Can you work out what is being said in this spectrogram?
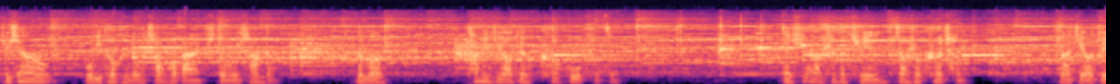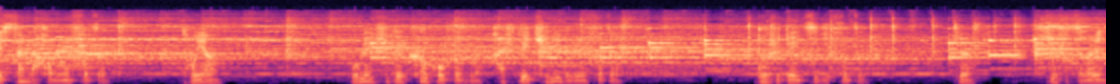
就像无厘头很多小伙伴是做微商的，那么他们就要对客户负责。在薛老师的群教授课程，那就要对三百号人负责。同样，无论是对客户负责，还是对群里的人负责，都是对自己负责。这就是责任。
